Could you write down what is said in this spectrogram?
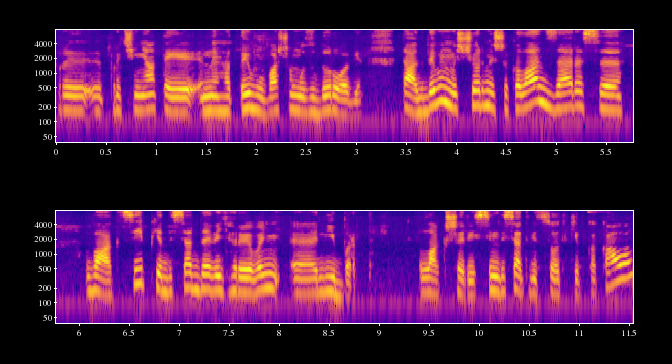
при, причиняти негативу вашому здоров'ю. Так, дивимось, чорний шоколад зараз е, в акції 59 гривень е, Ліберт лакшері, 70% какао.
